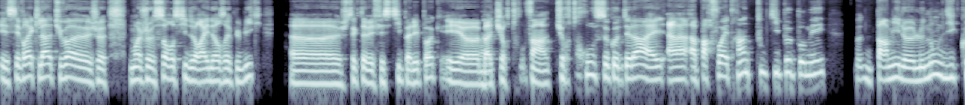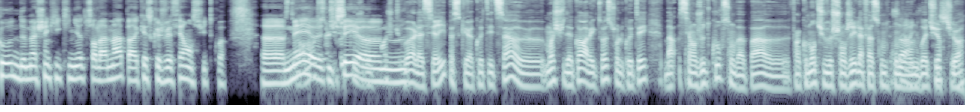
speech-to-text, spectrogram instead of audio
et c'est vrai que là, tu vois, euh, je, moi, je sors aussi de Riders Republic. Euh, je sais que tu avais fait ce type à l'époque et euh, Ouais. bah tu retrouves, enfin, tu retrouves ce côté-là à, à- à parfois être un tout petit peu paumé parmi le, le nombre d'icônes de machins qui clignotent sur la map. à qu'est-ce que je vais faire ensuite, quoi. Euh, mais euh, tu sais, reproche, euh, tu vois, à la série, parce qu'à côté de ça, euh, moi je suis d'accord avec toi sur le côté, bah, c'est un jeu de course, on va pas. euh, Enfin, comment tu veux changer la façon de conduire ça, une voiture, tu vois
